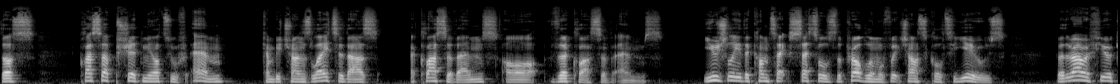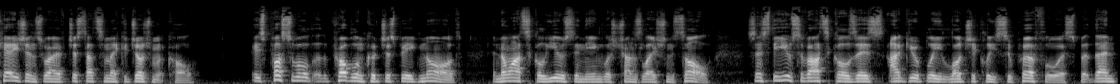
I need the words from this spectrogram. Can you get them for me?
Thus, klasa przedmiotów M can be translated as a class of M's or the class of M's. Usually, the context settles the problem of which article to use, but there are a few occasions where I've just had to make a judgment call. It's possible that the problem could just be ignored and no article used in the English translation at all, since the use of articles is arguably logically superfluous, but then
